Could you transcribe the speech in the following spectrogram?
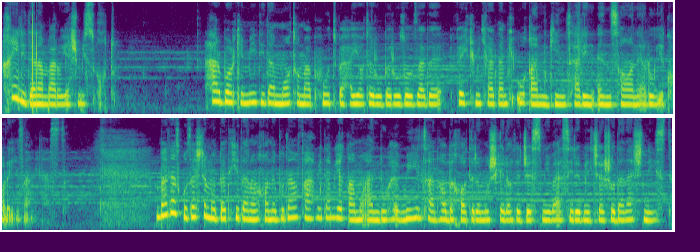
خیلی دلم برایش میسوخت. هر بار که می دیدم مات و مبهوت به حیات رو به روزل زده فکر می کردم که او غمگین ترین انسان روی کره زمین است. بعد از گذشت مدتی که در آن خانه بودم فهمیدم که غم و اندوه ویل تنها به خاطر مشکلات جسمی و اسیر ویلچر شدنش نیست.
